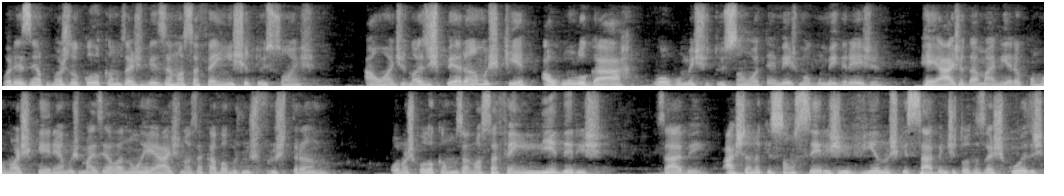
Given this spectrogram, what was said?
Por exemplo, nós colocamos às vezes a nossa fé em instituições aonde nós esperamos que algum lugar ou alguma instituição ou até mesmo alguma igreja reaja da maneira como nós queremos, mas ela não reage, nós acabamos nos frustrando. Ou nós colocamos a nossa fé em líderes, sabe, achando que são seres divinos que sabem de todas as coisas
